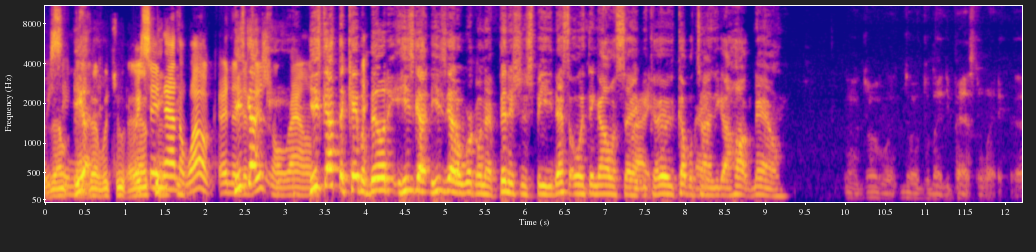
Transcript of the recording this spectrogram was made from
We that- seen is that. that what you We seen that in the wild in the He's got- divisional round. He's got the capability. He's got he's got to work on that finishing speed. That's the only thing I would say Right. because a couple Right. times he got hawked down. Oh, Joe, Joe, the lady passed away. Uh,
